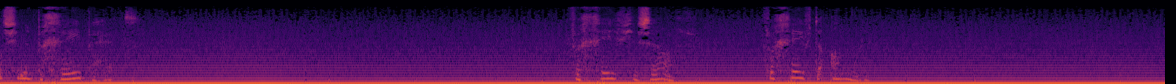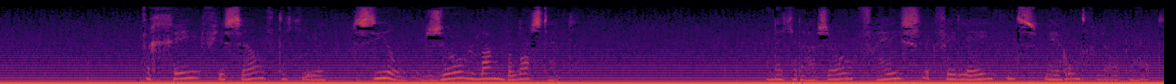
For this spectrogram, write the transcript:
als je het begrepen hebt. Vergeef jezelf. Vergeef de anderen. Vergeef jezelf dat je je ziel zo lang belast hebt. En dat je daar zo vreselijk veel levens mee rondgelopen hebt.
